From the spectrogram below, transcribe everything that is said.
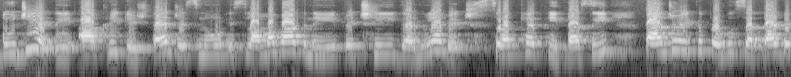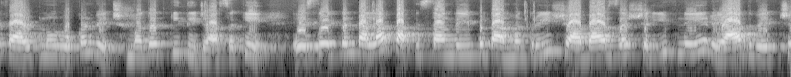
ਦੂਜੀ ਅਤੇ ਆਖਰੀ ਕਿਸ਼ਤ ਹੈ, ਜਿਸ ਨੂੰ ਇਸਲਾਮਾਬਾਦ ਨੇ ਪਿਛਲੀ ਗਰਮੀਆਂ ਵਿੱਚ ਸੁਰੱਖਿਅਤ ਕੀਤਾ ਸੀ ਤਾਂ ਜੋ ਇੱਕ ਪ੍ਰਭੂ ਸੱਤਾ ਡਿਫਾਲਟ ਨੂੰ ਰੋਕਣ ਵਿੱਚ ਮਦਦ ਕੀਤੀ ਜਾ ਸਕੇ। ਇਸ ਤੋਂ ਇੱਕ ਦਿਨ ਪਹਿਲਾਂ ਪਾਕਿਸਤਾਨ ਦੇ ਪ੍ਰਧਾਨ ਮੰਤਰੀ ਸ਼ਾਹਬਾਜ਼ ਸ਼ਰੀਫ ਨੇ ਰਿਆਦ ਵਿੱਚ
